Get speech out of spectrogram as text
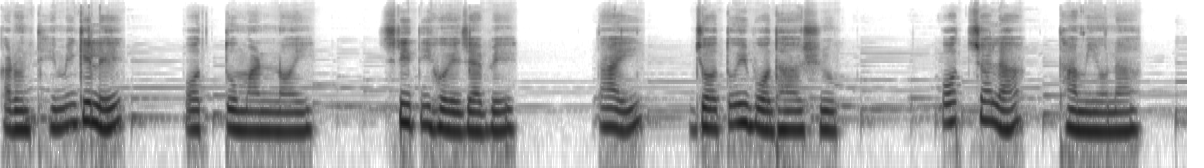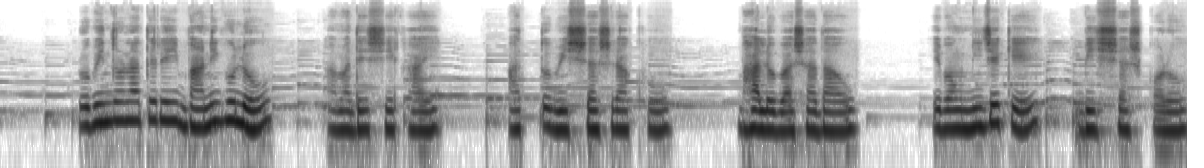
কারণ থেমে গেলে পথ তোমার নয়, স্মৃতি হয়ে যাবে। তাই যতই বধা আসুক, পথ চলা থামিও না। রবীন্দ্রনাথের এই বাণীগুলো আমাদের শেখায়। আত্মবিশ্বাস রাখো। ভালোবাসা দাও এবং নিজেকে বিশ্বাস করো।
